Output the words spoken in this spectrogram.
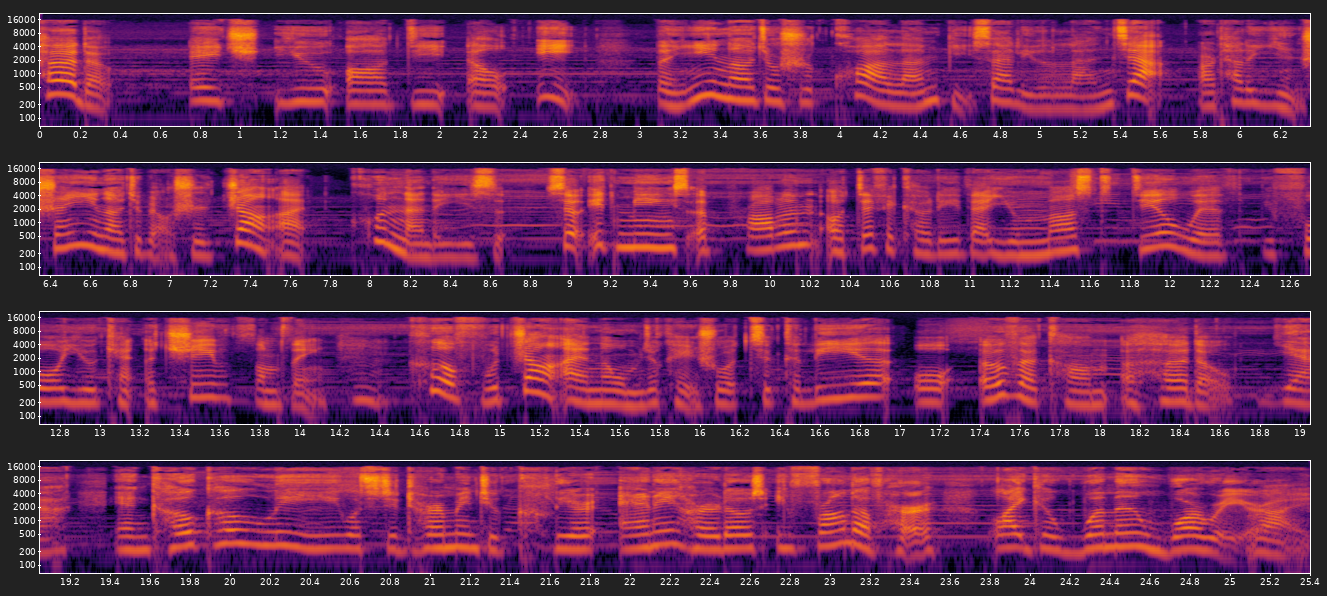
Hurdle. H U R D L E. 本意呢就是跨栏比赛里的栏架，而它的引申义呢就表示障碍、 困难的意思。 So it means a problem or difficulty that you must deal with before you can achieve something. 克服障碍呢，我们就可以说 to clear or overcome a hurdle。 Yeah, and Coco Lee was determined to clear any hurdles in front of her like a woman warrior. Right.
